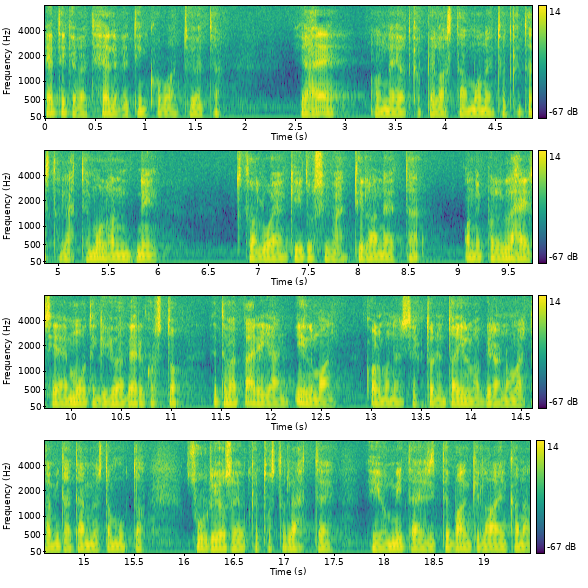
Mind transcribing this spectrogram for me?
He tekevät helvetin kovaa työtä. Ja he on ne, jotka pelastaa monet, jotka tästä lähtee. Mulla on nyt niin tota, luojan kiitos hyvä tilanne, että on niin paljon läheisiä ja muutenkin hyvä verkosto, että mä pärjään ilman kolmannen sektorin tai ilman viranomaista tai mitä tämmöistä, mutta suuri osa, jotka tuosta lähtee, ei ole mitään. Ja sitten vankila-aikana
